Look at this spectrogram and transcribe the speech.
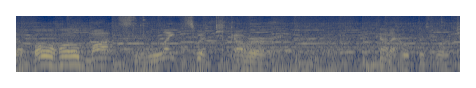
To Boho Mott's light switch cover. God, I hope this worked.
